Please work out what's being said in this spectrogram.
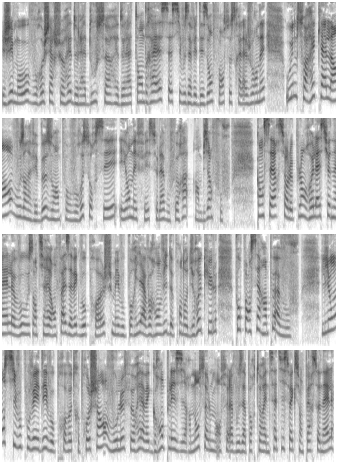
Gémeaux, vous rechercherez de la douceur et de la tendresse. Si vous avez des enfants, ce sera la journée ou une soirée câlin. Vous en avez besoin pour vous ressourcer et en effet, cela vous fera un bien fou. Cancer, sur le plan relationnel, vous vous sentirez en phase avec vos proches, mais vous pourriez avoir envie de prendre du recul pour penser un peu à vous. Lion, si vous pouvez aider votre prochain, vous le ferez avec grand plaisir. Non seulement cela vous apportera une satisfaction personnelle,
